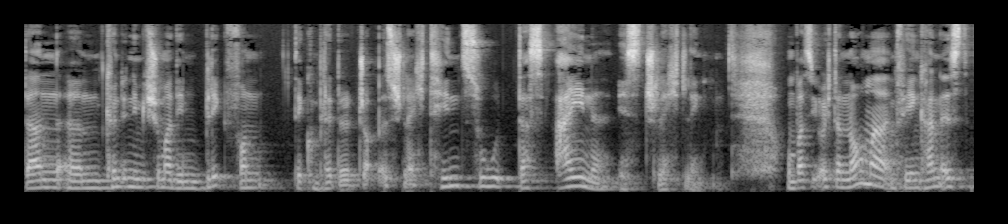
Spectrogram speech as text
dann ähm, könnt ihr nämlich schon mal den Blick von der komplette Job ist schlecht hin zu das eine ist schlecht lenken. Und was ich euch dann nochmal empfehlen kann, ist,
